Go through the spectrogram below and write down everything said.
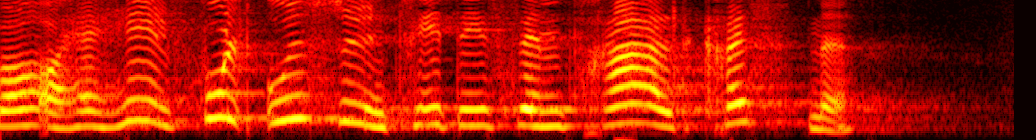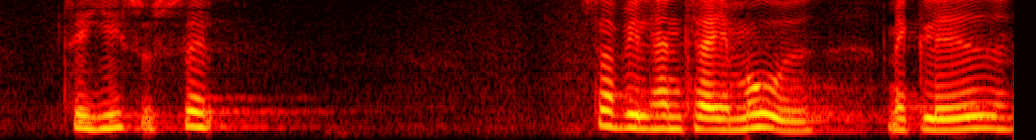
for at have helt fuldt udsyn til det centralt kristne, til Jesus selv, så vil han tage imod med glæde.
